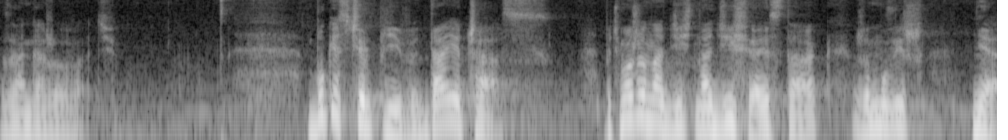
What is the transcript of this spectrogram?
zaangażować. Bóg jest cierpliwy, daje czas. Być może na, dziś, na dzisiaj jest tak, że mówisz: Nie,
